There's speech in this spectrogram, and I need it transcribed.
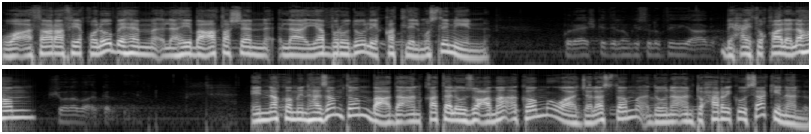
وأثار في قلوبهم لهيب عطش لا يبرد لقتل المسلمين. بحيث قال لهم إنكم انهزمتم بعد أن قتلوا زعماءكم وجلستم دون أن تحركوا ساكنا.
